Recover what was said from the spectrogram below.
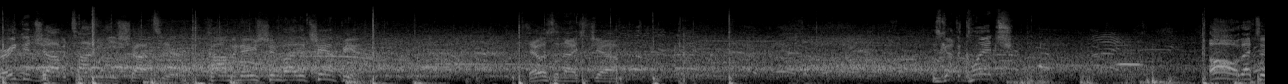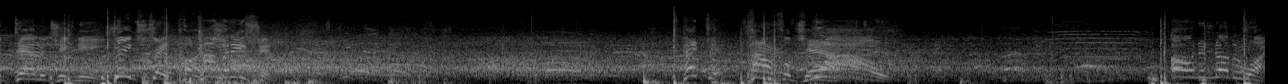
Very good job of timing these shots here. Combination by the champion. That was a nice jab. He's got the clinch. Oh, that's a damaging knee. Big straight punch. Combination. Head kick. Powerful jab. Wow. Oh, and another one.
